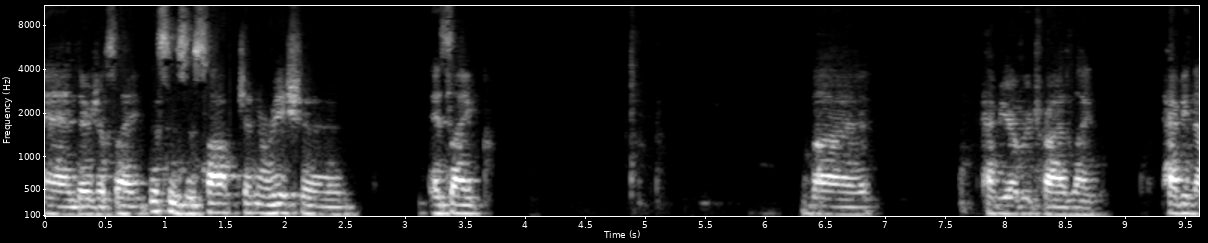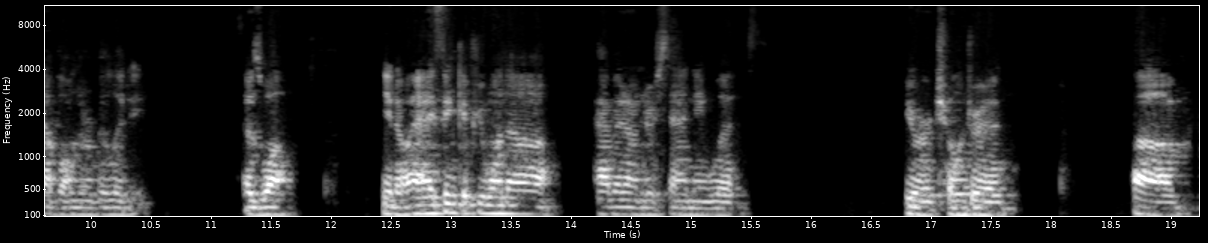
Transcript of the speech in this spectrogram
and they're just like, this is a soft generation. It's like, but have you ever tried like having that vulnerability as well? You know, and I think if you want to have an understanding with your children, um,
